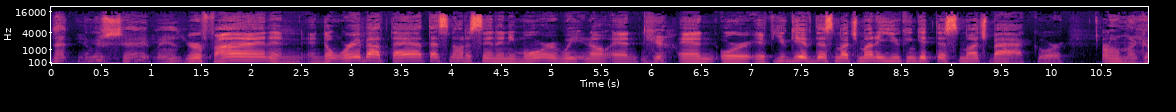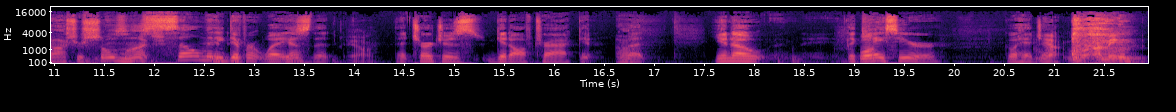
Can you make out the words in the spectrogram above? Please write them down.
that Yeah. you said it man You're fine, and, and don't worry about that. That's not a sin anymore. We, you know, and Yeah. and or if you give this much money, you can get this much back. Or oh my gosh there's so much so many It- it- different ways yeah. that Yeah. that churches get off track. Oh. But you know, the Well- case here. Go ahead, John. Yeah. Well, I mean, w-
